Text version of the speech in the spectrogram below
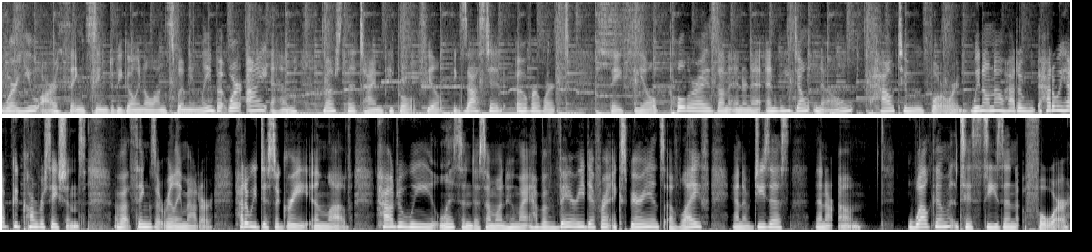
where you are, things seem to be going along swimmingly, but where I am, most of the time people feel exhausted, overworked. They feel polarized on the internet, and we don't know how to move forward. We don't know how to how do we have good conversations about things that really matter? How do we disagree in love? How do we listen to someone who might have a very different experience of life and of Jesus than our own? Welcome to season four.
